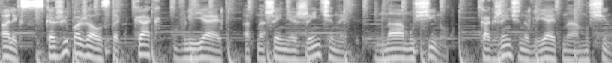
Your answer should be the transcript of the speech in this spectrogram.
Алекс, скажи, пожалуйста, как влияет отношение женщины на мужчину? Как женщина влияет на мужчину?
